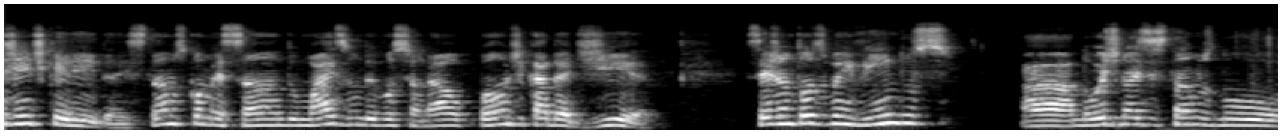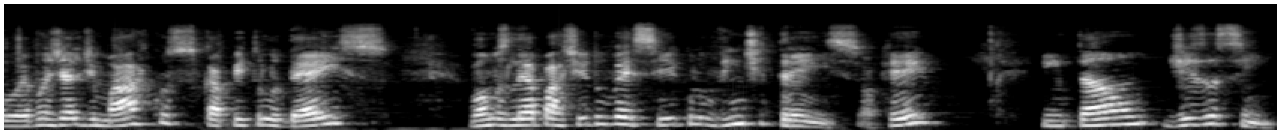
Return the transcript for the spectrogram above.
gente querida, estamos começando mais um devocional Pão de Cada Dia. Sejam todos bem-vindos. Ah, hoje nós estamos no Evangelho de Marcos, capítulo 10. Vamos ler a partir do versículo 23, ok? Então, diz assim:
